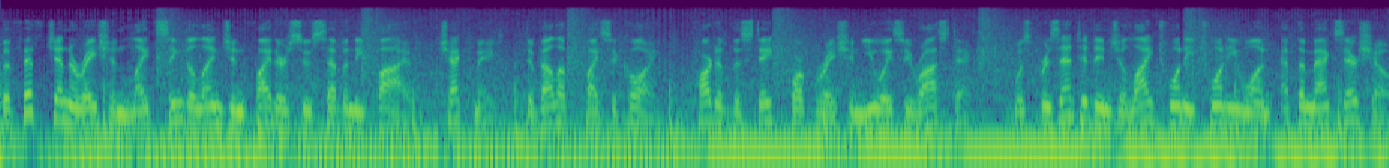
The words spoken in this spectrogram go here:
The fifth-generation light single-engine fighter Su-75, Checkmate, developed by Sukhoi, part of the state corporation UAC Rostec, was presented in July 2021 at the MAKS Air Show.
